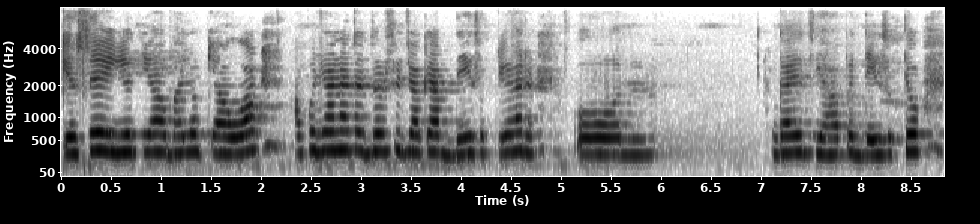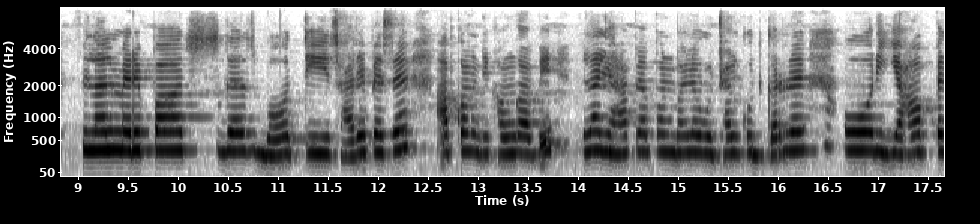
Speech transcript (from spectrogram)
कैसे ये किया भाई लोग क्या हुआ? आपको जाना है तो इधर से जाके आप देख सकते हो यार। और गाइज़ यहाँ पे देख सकते हो फ़िलहाल मेरे पास गैस बहुत ही सारे पैसे हैं। आपको मैं दिखाऊँगा अभी। फ़िलहाल यहाँ पे अपन भाई लोग उछाल कूद कर रहे हैं और यहाँ पे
